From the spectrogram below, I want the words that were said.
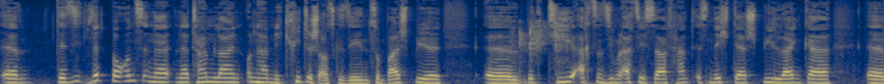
Ähm, der wird bei uns in der, in der Timeline unheimlich kritisch ausgesehen. Zum Beispiel äh, Big T 1887 sagt, Hunt ist nicht der Spiellenker, äh,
